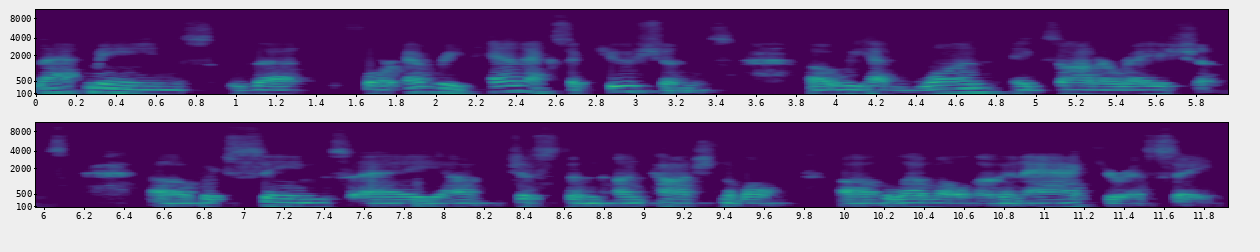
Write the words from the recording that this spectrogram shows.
That means that for every 10 executions, uh, we had one exonerations, uh, which seems a uh, just an unconscionable uh, level of inaccuracy.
